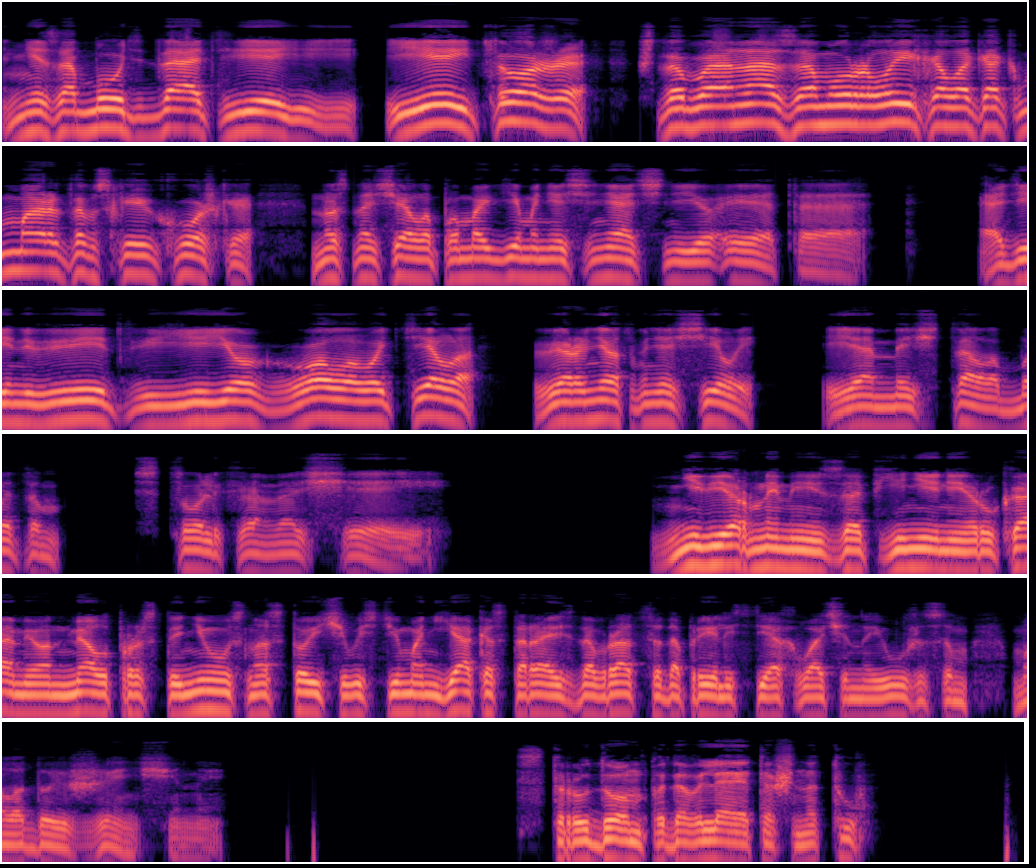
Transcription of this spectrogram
Не забудь дать ей Ей тоже, чтобы она замурлыкала, как мартовская кошка. Но сначала помоги мне снять с нее это. Один вид ее голого тела вернет мне силы. Я мечтал об этом столько ночей. Неверными из-за опьянения руками он мял простыню с настойчивостью маньяка, стараясь добраться до прелести, охваченной ужасом молодой женщины. С трудом подавляя тошноту,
